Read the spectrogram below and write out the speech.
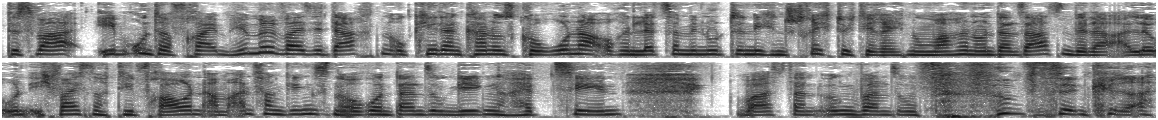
das war eben unter freiem Himmel, weil sie dachten, okay, dann kann uns Corona auch in letzter Minute nicht einen Strich durch die Rechnung machen und dann saßen wir da alle und ich weiß noch, die Frauen, am Anfang ging's noch und dann so gegen halb zehn war es dann irgendwann so 15 Grad,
